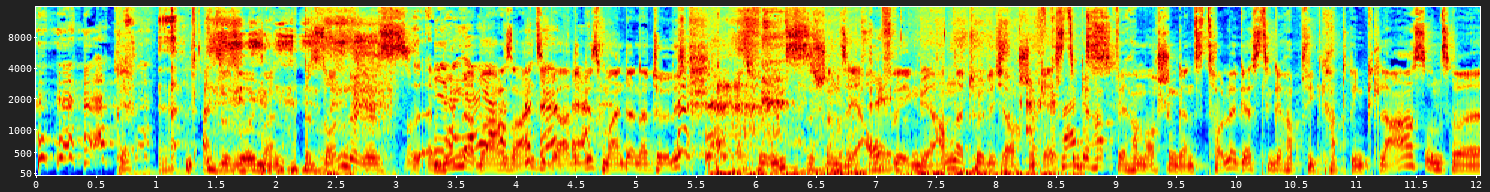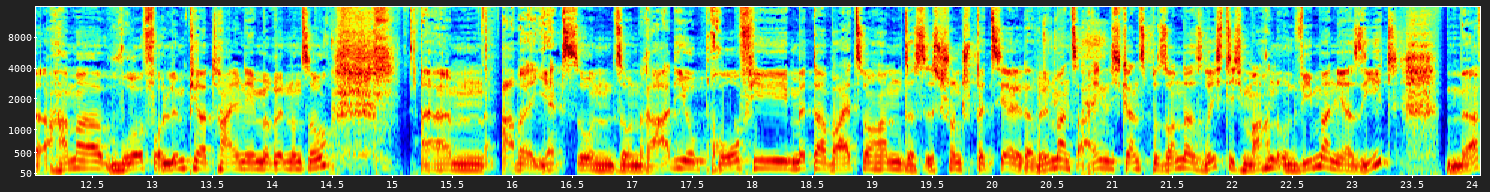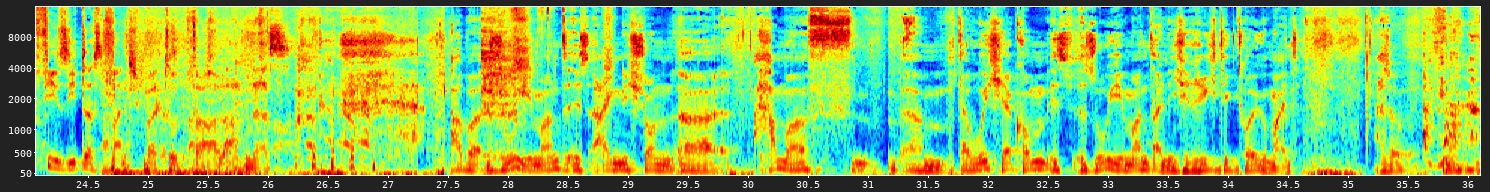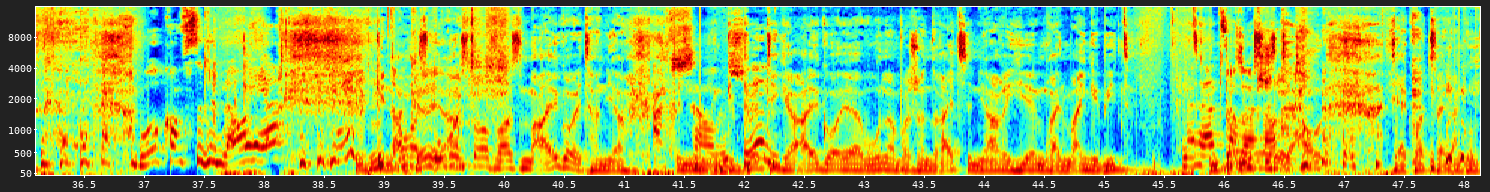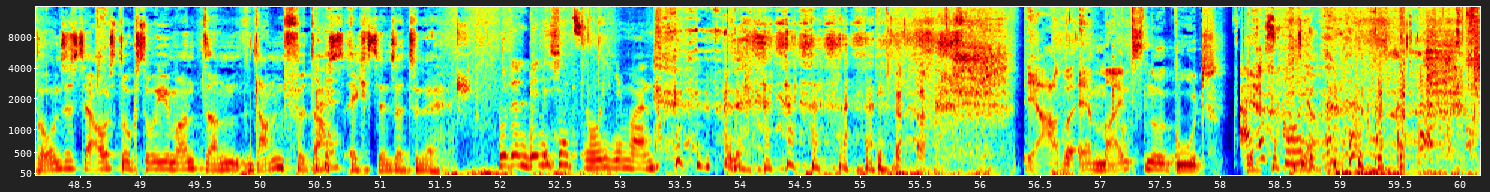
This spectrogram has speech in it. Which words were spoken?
also so jemand Besonderes, äh, Wunderbares, ja, Einzigartiges meint er natürlich. Also für uns ist es schon sehr aufregend. Wir haben natürlich auch schon Gäste Quatsch. gehabt. Wir haben auch schon ganz tolle Gäste gehabt, wie Katrin Klaas, unsere Hammerwurf-Olympiateilnehmerin und so. Ähm, aber jetzt so ein, so ein Radioprofi mit dabei zu haben, das ist schon speziell. Da will man es eigentlich ganz besonders richtig machen. Und wie man ja sieht, Murphy sieht das manchmal total anders. Aber so jemand ist eigentlich schon äh, Hammer. Ähm, da wo ich herkomme, ist so jemand eigentlich richtig toll gemeint. Also, ja. Ne? Wo kommst du genau her? Mhm, genau Danke, aus Oberstdorf, ja. aus dem Allgäu, Tanja. Ach, bin schau, gebürtiger schön. Allgäuer, wohne aber schon 13 Jahre hier im Rhein-Main-Gebiet. Man hört aber Ja, Gott sei Dank. Und bei uns ist der Ausdruck so jemand dann, dann für das echt sensationell. Gut, dann bin ich jetzt so jemand. ja, aber er meint's nur gut. Alles ja. gut. Ja.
